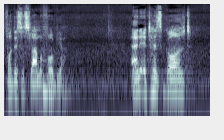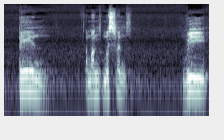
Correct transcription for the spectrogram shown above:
for this Islamophobia. And it has caused pain amongst Muslims. We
